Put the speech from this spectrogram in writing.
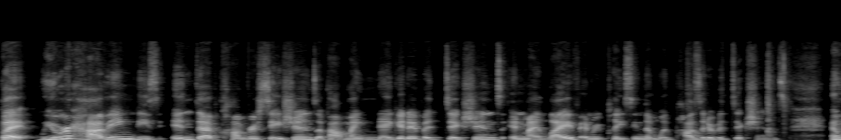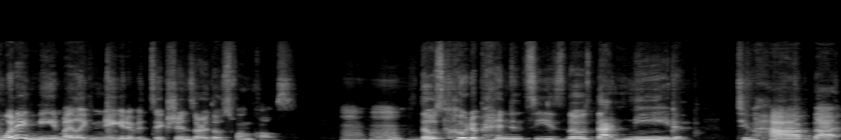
But we were having these in depth conversations about my negative addictions in my life and replacing them with positive addictions. And what I mean by like negative addictions are those phone calls, mm-hmm. those codependencies, those that need to have that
